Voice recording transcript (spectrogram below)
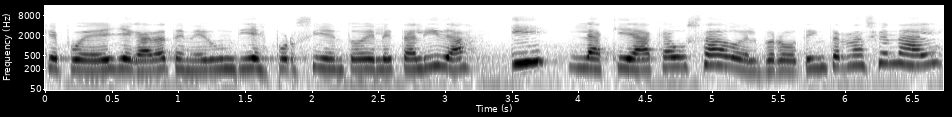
que puede llegar a tener un 10% de letalidad, y la que ha causado el brote internacional,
